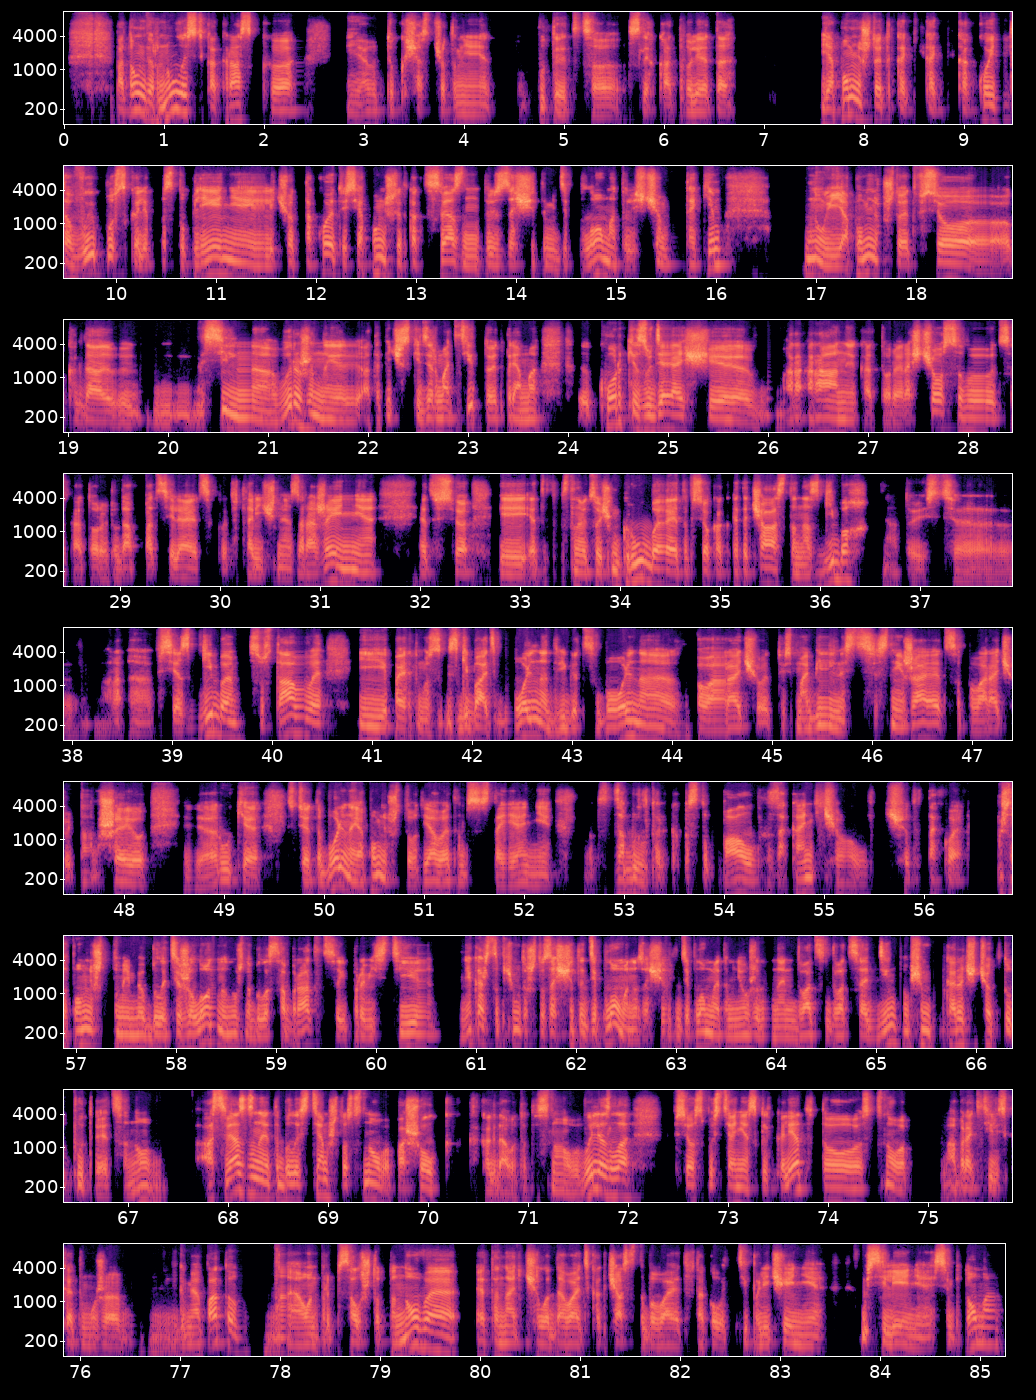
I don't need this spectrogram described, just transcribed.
Потом вернулась как раз к... Я вот только сейчас что-то мне путается слегка, то ли это я помню, что это как, как, какой-то выпуск или поступление или что-то такое. То есть я помню, что это как-то связано то ли с защитами диплома, то ли с чем-то таким. Ну, и я помню, что это все, когда э, сильно выраженный атопический дерматит, то это прямо э, корки зудящие, раны, которые расчесываются, которые туда подселяется какое-то вторичное заражение. Это все, и это становится очень грубо, это все как, это часто на сгибах, да, то есть э, э, все сгибы, суставы, и поэтому сгибать больно, двигаться больно, поворачивать, то есть мобильность снижается, поворачивать там шею, руки, все это больно. Я помню, что вот я в этом состоянии вот, забыл только, поступал, заканчивал, что-то такое. Что помню, что мне было тяжело, но нужно было собраться и провести мне кажется почему-то, что защита диплома, но защита диплома это мне уже, наверное, 20-21. В общем, короче, что-то тут путается. Но а связано это было с тем, что снова пошел, когда вот это снова вылезло, все спустя несколько лет, то снова обратились к этому же гомеопату, а он прописал что-то новое, это начало давать, как часто бывает в такого типа лечения, усиление симптома,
